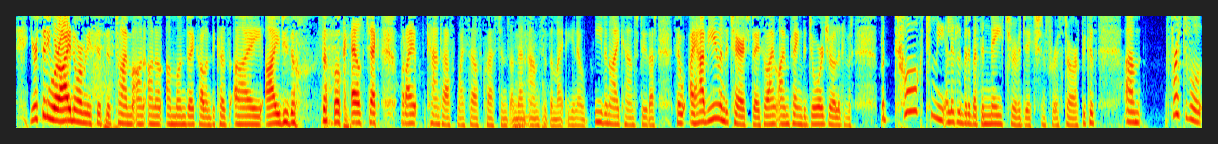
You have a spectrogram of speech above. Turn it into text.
you're sitting where I normally sit this time on on a, a Monday, Colin, because I I do the the hook health check, but I can't ask myself questions and then answer them. I, you know, even I can't do that. So I have you in the chair today, so I'm, I'm playing the Georgia a little bit. But talk to me a little bit about the nature of addiction for a start, because um, first of all,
